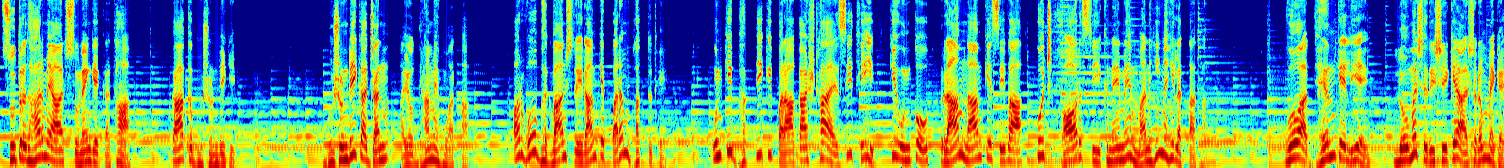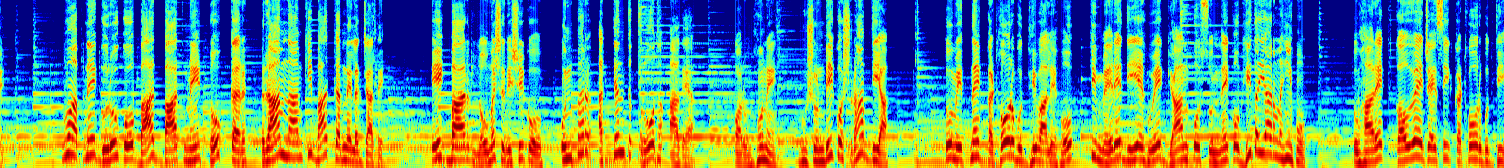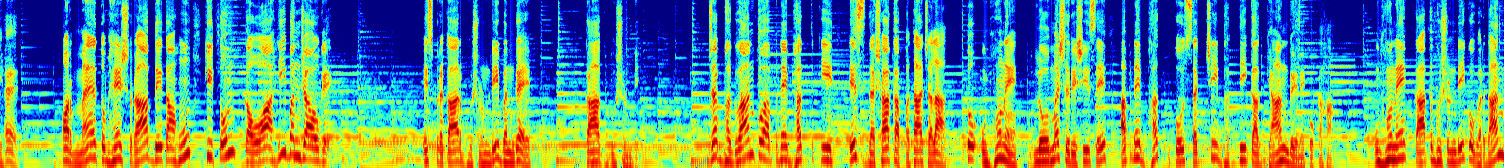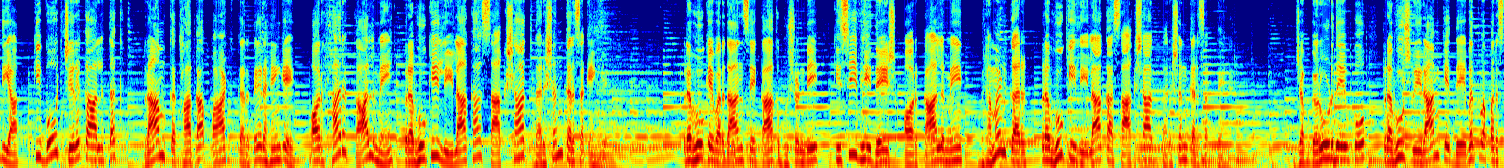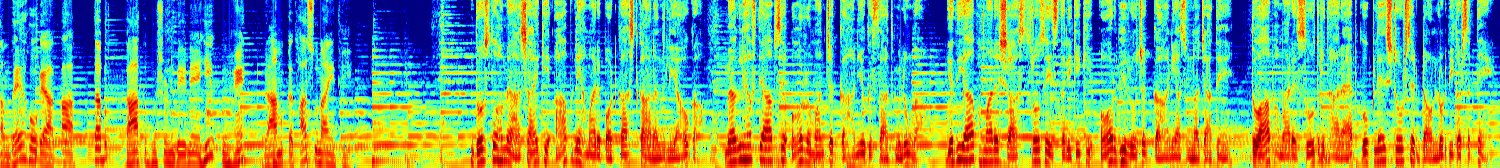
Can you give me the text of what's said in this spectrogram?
सूत्रधार में आज सुनेंगे कथा काक भुषुंडी की। भुषुंडी का जन्म अयोध्या में हुआ था और वो भगवान श्री राम के परम भक्त थे। उनकी भक्ति की पराकाष्ठा ऐसी थी कि उनको राम नाम के सिवा कुछ और सीखने में मन ही नहीं लगता था। वो अध्ययन के लिए लोमश ऋषि के आश्रम में गए। वो अपने गुरु को बात बात में टोक कर राम नाम की बात करने लग जाते। एक बार लोमश ऋषि को उन पर अत्यंत क्रोध आ गया और उन्होंने भुषुंडी को श्राप दिया, तुम इतने कठोर बुद्धि वाले हो कि मेरे दिए हुए ज्ञान को सुनने को भी तैयार नहीं हो। तुम्हारे कौवे जैसी कठोर बुद्धि है और मैं तुम्हें श्राप देता हूँ कि तुम कौवा ही बन जाओगे। इस प्रकार भुषुंडी बन गए काकभूषुंडी जब भगवान को अपने भक्त की इस दशा का पता चला तो उन्होंने लोमश ऋषि से अपने भक्त को सच्ची भक्ति का ज्ञान देने को कहा। उन्होंने काकभूषुंडी को वरदान दिया कि वो चिरकाल तक राम कथा का पाठ करते रहेंगे और हर काल में प्रभु की लीला का साक्षात दर्शन कर सकेंगे। प्रभु के वरदान से काकभूषुंडी किसी भी देश और काल में भ्रमण कर प्रभु की लीला का साक्षात दर्शन कर सकते हैं। जब गरुड़ देव को प्रभु श्री राम के देवत्व पर संदेह हो गया था, तब काक काकभूषुंडी ने ही उन्हें राम कथा सुनाई थी। दोस्तों, हमें आशा है कि आपने हमारे पॉडकास्ट का आनंद लिया होगा। मैं अगले हफ़्ते आपसे और रोमांचक कहानियों के साथ मिलूँगा। यदि आप हमारे शास्त्रों से इस तरीके की और भी रोचक कहानियाँ सुनना चाहते हैं तो आप हमारे सूत्रधार ऐप को प्ले स्टोर से डाउनलोड भी कर सकते हैं।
